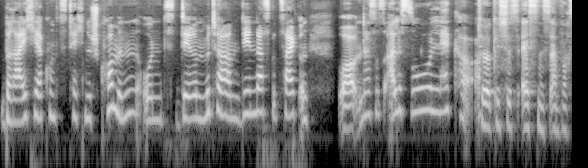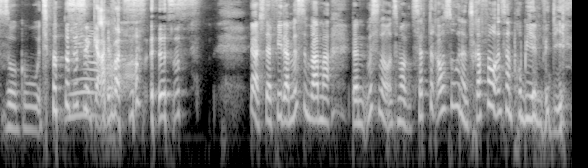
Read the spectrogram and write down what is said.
Bereich herkunftstechnisch kommen und deren Mütter haben denen das gezeigt und boah, und das ist alles so lecker. türkisches Essen ist einfach so gut. Es ist Ja. egal, was es ist. Ja, Steffi, da müssen wir mal, dann müssen wir uns mal Rezepte raussuchen, dann treffen wir uns, dann probieren wir die.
